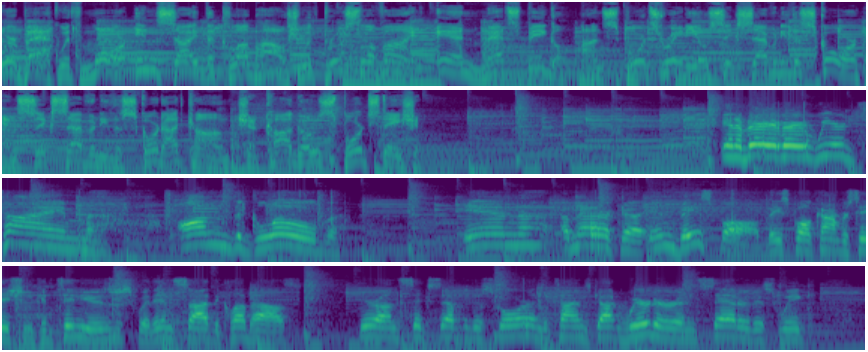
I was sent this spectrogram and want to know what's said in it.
We're back with more Inside the Clubhouse with Bruce Levine and Matt Spiegel on Sports Radio 670 The Score and 670thescore.com, Chicago's sports station. In a very, very weird time on the globe, in America, in baseball, baseball conversation continues with Inside the Clubhouse here on 670 The Score, and the times got weirder and sadder this week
